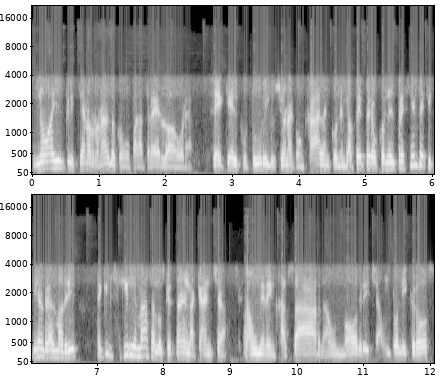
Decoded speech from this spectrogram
No hay un Cristiano Ronaldo como para traerlo ahora. Sé que el futuro ilusiona con Haaland, con Mbappé, pero con el presidente que tiene el Real Madrid hay que exigirle más a los que están en la cancha, a un Eden Hazard, a un Modric, a un Tony Cross,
